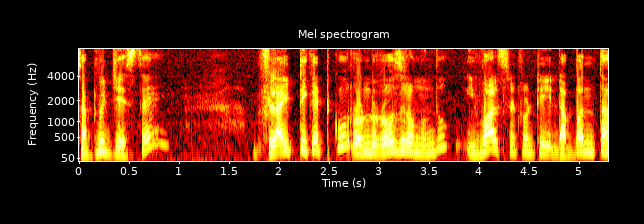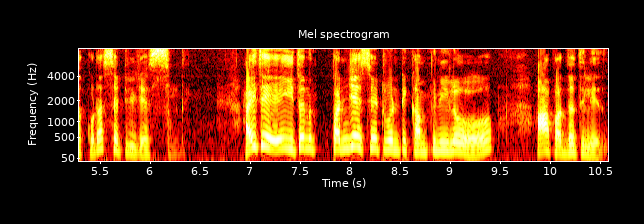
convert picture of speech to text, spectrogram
సబ్మిట్ చేస్తే ఫ్లైట్ టికెట్కు రెండు రోజుల ముందు ఇవ్వాల్సినటువంటి డబ్బంతా కూడా సెటిల్ చేస్తుంది. అయితే ఇతను పనిచేసేటువంటి కంపెనీలో ఆ పద్ధతి లేదు.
